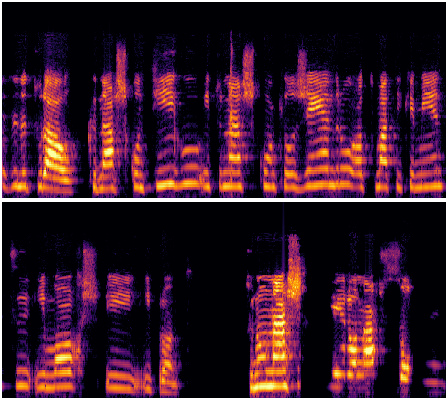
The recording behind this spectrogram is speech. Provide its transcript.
coisa natural que nasce contigo e tu nasces com aquele género automaticamente e morres e, e pronto. Tu não nasces mulher ou nasces homem.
